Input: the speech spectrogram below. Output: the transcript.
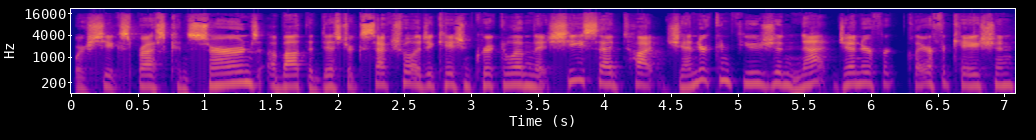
where she expressed concerns about the district's sexual education curriculum that she said taught gender confusion, not gender for clarification,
